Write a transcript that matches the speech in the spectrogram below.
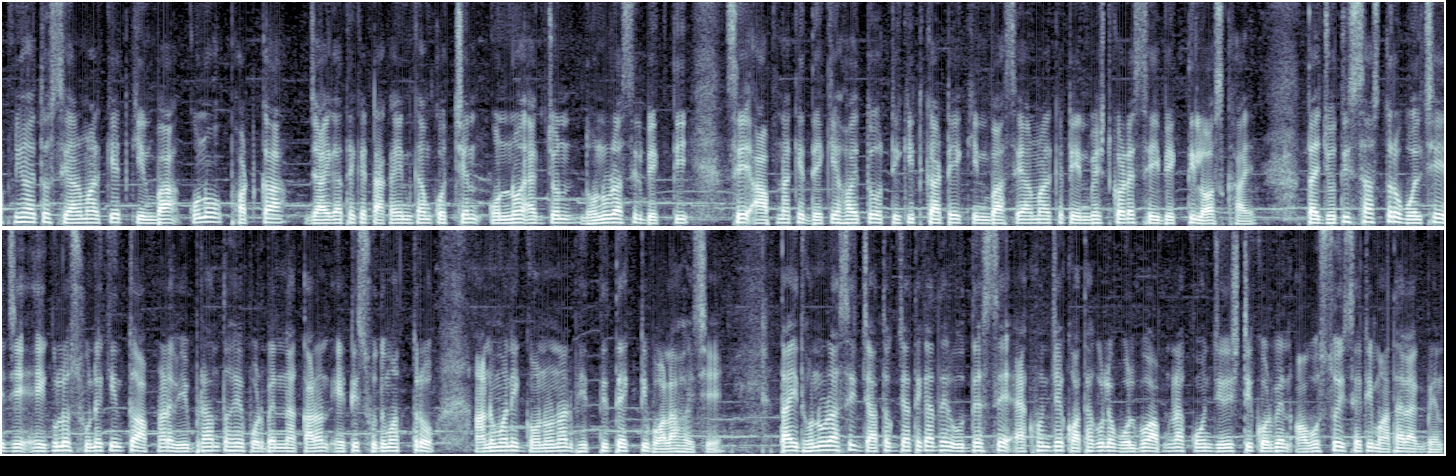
আপনি হয়তো শেয়ার মার্কেট কিংবা কোনো ফটকা জায়গা থেকে টাকা ইনকাম করছেন, অন্য একজন ধনুরাশির ব্যক্তি সে আপনাকে দেখে হয়তো টিকিট কাটে কিংবা শেয়ার মার্কেটে ইনভেস্ট করে, সেই ব্যক্তি লস খায়। তাই জ্যোতিষশাস্ত্র বলছে যে এইগুলো শুনে কিন্তু আপনারা বিভ্রান্ত হয়ে পড়বেন না, কারণ এটি শুধুমাত্র আনুমানিক গণনার ভিত্তিতে একটি বলা হয়েছে। তাই ধনুরাশির জাতক জাতিকাদের উদ্দেশ্যে এখন যে কথাগুলো বলব, আপনারা কোন জিনিসটি করবেন অবশ্যই সেটি মাথায় রাখবেন।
